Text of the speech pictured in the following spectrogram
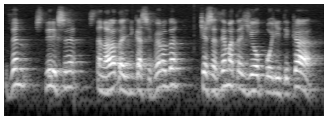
δεν στήριξε στεναρά τα ελληνικά συμφέροντα και σε θέματα γεωπολιτικά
